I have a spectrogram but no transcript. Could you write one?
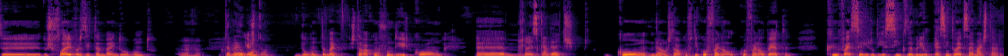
de, dos flavors e também do Ubuntu. Uhum. Também o Ubuntu? Este, do Ubuntu também. Estava a confundir com. Um, Release Candidates? Com, não, estava a confundir com a, final, com a Final Beta que vai sair no dia 5 de Abril. Essa então é que sai mais tarde.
